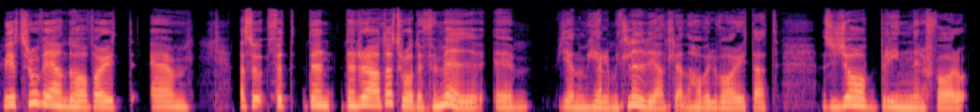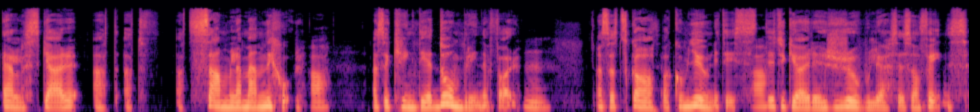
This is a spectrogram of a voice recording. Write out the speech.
Men jag tror vi ändå har varit, ehm, alltså för den, den röda tråden för mig ehm, genom hela mitt liv egentligen har väl varit att alltså jag brinner för och älskar att, att, att samla människor. Ja. Alltså kring det de brinner för. Mm. Alltså att skapa communities. Ja. Det tycker jag är det roligaste som finns.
